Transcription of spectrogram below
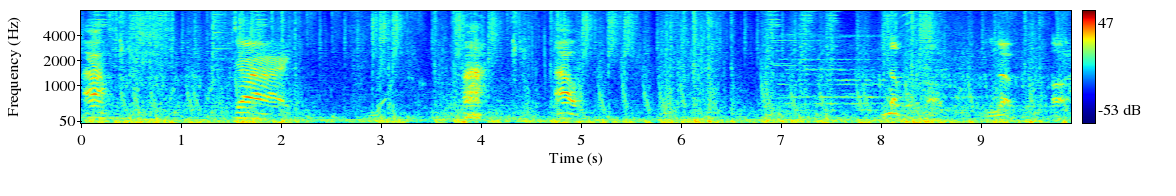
Ah, Die. Ah, ow. Level up. Look up.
